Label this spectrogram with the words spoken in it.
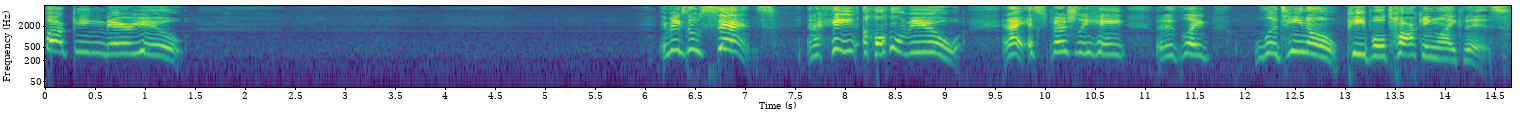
fucking dare you? It makes no sense. And I hate all of you. And I especially hate that it's like Latino people talking like this.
